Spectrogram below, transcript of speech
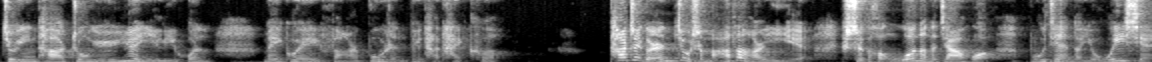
就因他终于愿意离婚，玫瑰反而不忍对他太苛。他这个人就是麻烦而已，是个很窝囊的家伙，不见得有危险。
